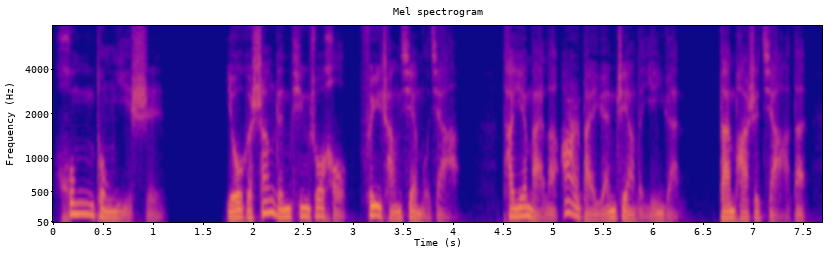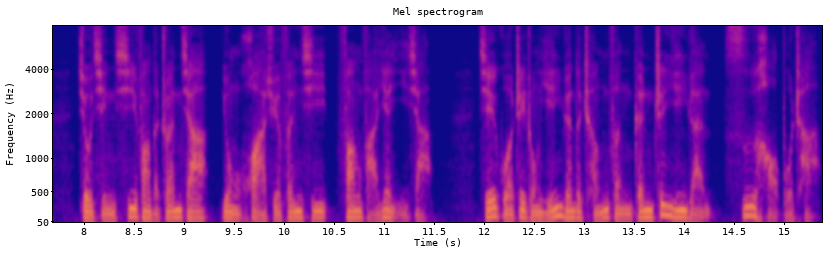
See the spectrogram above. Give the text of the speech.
轰动一时。有个商人听说后，非常羡慕甲，他也买了二百元这样的银元，但怕是假的，就请西方的专家用化学分析方法验一下，结果这种银元的成分跟真银元丝毫不差。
